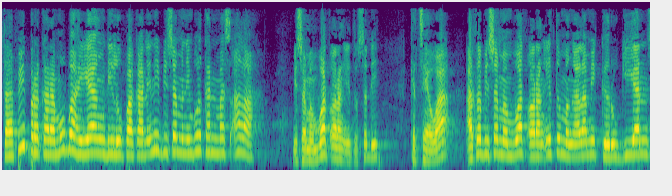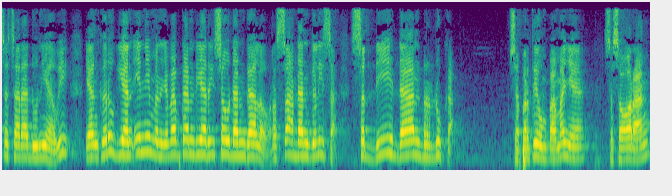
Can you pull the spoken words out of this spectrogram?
tapi perkara mubah yang dilupakan ini bisa menimbulkan masalah bisa membuat orang itu sedih kecewa atau bisa membuat orang itu mengalami kerugian secara duniawi. Yang kerugian ini menyebabkan dia risau dan galau, resah dan gelisah, sedih dan berduka. Seperti umpamanya seseorang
